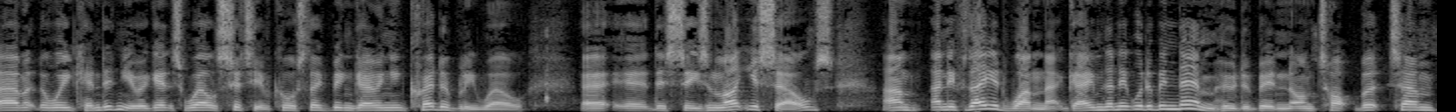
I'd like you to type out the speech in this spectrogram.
um, at the weekend, didn't you, against Wells City? Of course, they've been going incredibly well uh, uh, this season, like yourselves. Um, and if they had won that game, then it would have been them who'd have been on top. But um,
